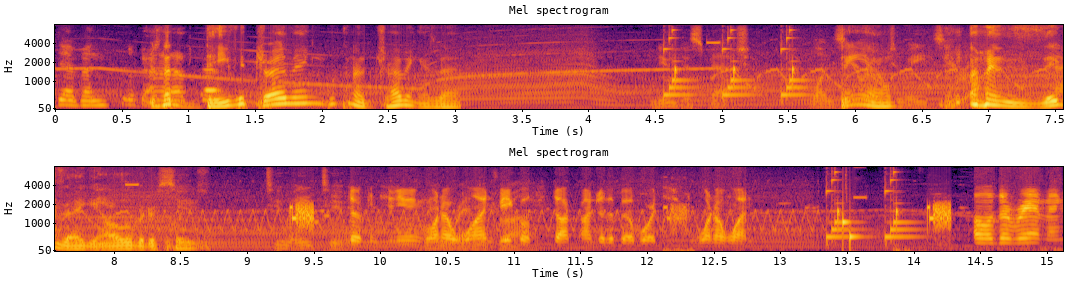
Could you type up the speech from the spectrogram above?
Devin, look Is that David driving? What kind of driving is that? New dispatch. One zero Damn. two eight zero. I mean, zigzagging all over the place. Two eight two. Still continuing 101, vehicle stuck under the billboards 101. Oh, they're ramming.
